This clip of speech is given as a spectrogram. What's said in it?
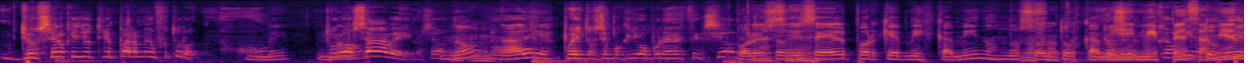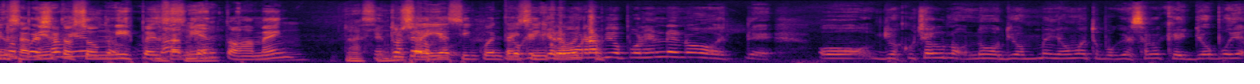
yo sé lo que Dios tiene para mí en el futuro. No, tú No. lo sabes. O sea, No, nadie. Pues entonces, ¿por qué yo voy a poner restricciones? Por eso Así es. dice él, porque mis caminos no, son tus caminos, ni mis tus pensamientos. pensamientos son mis pensamientos, amén. Así. Entonces, lo que, Isaías lo que 55, queremos 8. rápido ponerle, no, este, o yo escuché uno, no, Dios me llamó esto porque él sabe que yo podía.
